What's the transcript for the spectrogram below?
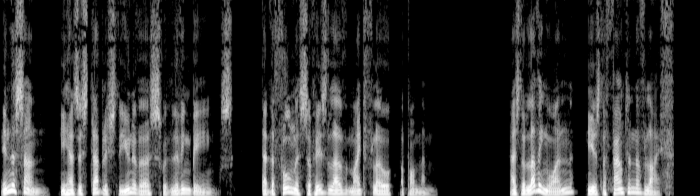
In the Son, he has established the universe with living beings, that the fullness of his love might flow upon them. As the loving one, he is the fountain of life.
